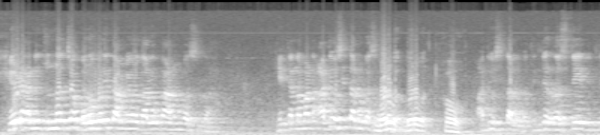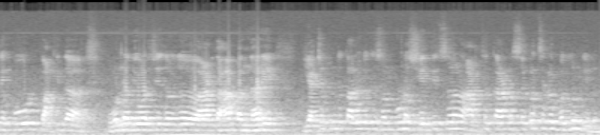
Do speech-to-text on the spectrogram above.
खेड आणि जुन्नरच्या बरोबरीत आंबेगाव तालुका आणून बसला. हे त्यांना मान आदिवासी तालुका. बरोबर बरोबर. हो. आदिवासी तालुका. तिथले रस्ते तिथले पूल बाकी ओढ नदीवरचे जवळजवळ आठ दहा बंधारे याच्यातून त्या तालुक्याचं संपूर्ण शेतीचं अर्थकारण सगळं सगळं बदलून गेलं.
